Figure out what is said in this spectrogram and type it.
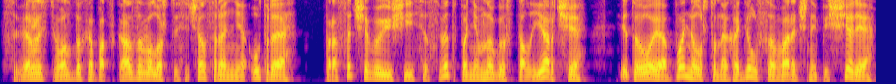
Свежесть воздуха подсказывала, что сейчас раннее утро, просачивающийся свет понемногу стал ярче, и Туоя понял, что находился в варочной пещере,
